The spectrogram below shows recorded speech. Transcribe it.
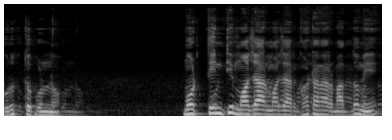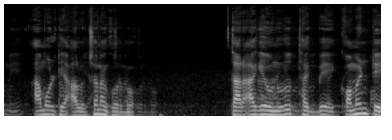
গুরুত্বপূর্ণ। মোট তিনটি মজার মজার ঘটনার মাধ্যমে আমলটি আলোচনা করব। তার আগে অনুরোধ থাকবে কমেন্টে,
